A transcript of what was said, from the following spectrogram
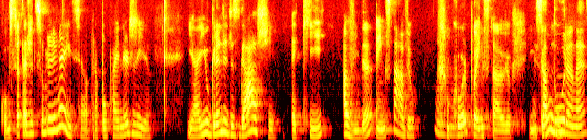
como estratégia de sobrevivência, para poupar energia. E aí o grande desgaste é que a vida é instável. Uhum. O corpo é instável. Então, e satura, né?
